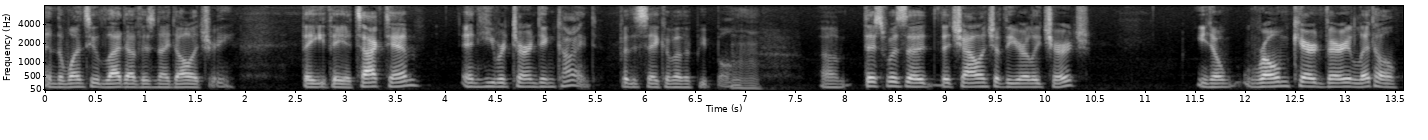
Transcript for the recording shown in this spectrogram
and the ones who led others in idolatry. They they attacked him and he returned in kind for the sake of other people. Um, this was a, the challenge of the early church. You know rome cared very little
